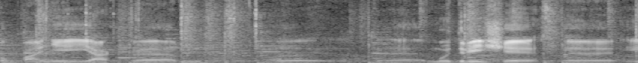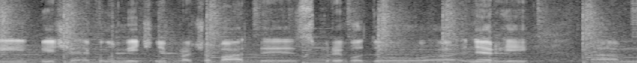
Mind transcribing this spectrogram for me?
компанії, як е, м, е, е, мудріше е, і більше економічні працювати з приводу е, енергії. Ем,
